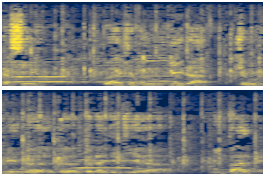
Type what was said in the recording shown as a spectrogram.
Merci. Ouais, j'avais oublié, oublié de, la dédier à mi padre.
